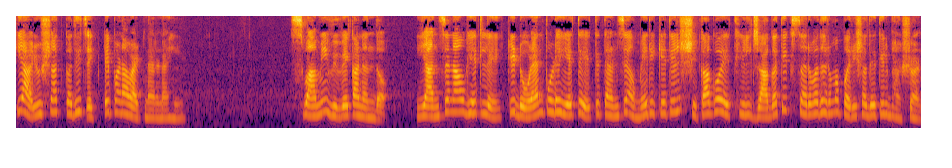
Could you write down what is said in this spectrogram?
की आयुष्यात कधीच एकटेपणा वाटणार नाही. स्वामी विवेकानंद यांचे नाव घेतले की डोळ्यांपुढे येते ते त्यांचे अमेरिकेतील शिकागो येथील जागतिक सर्वधर्म परिषदेतील भाषण.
